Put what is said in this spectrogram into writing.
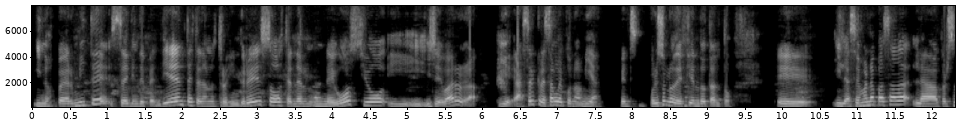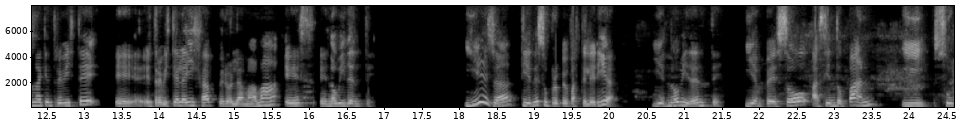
y nos permite ser independientes, tener nuestros ingresos, tener un negocio y, llevar y hacer crecer la economía. Por eso lo defiendo tanto. Eh, y la semana pasada, la persona que entrevisté, eh, entrevisté a la hija, pero la mamá es eh, no vidente. Y ella tiene su propia pastelería y es no vidente. Y empezó haciendo pan y su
